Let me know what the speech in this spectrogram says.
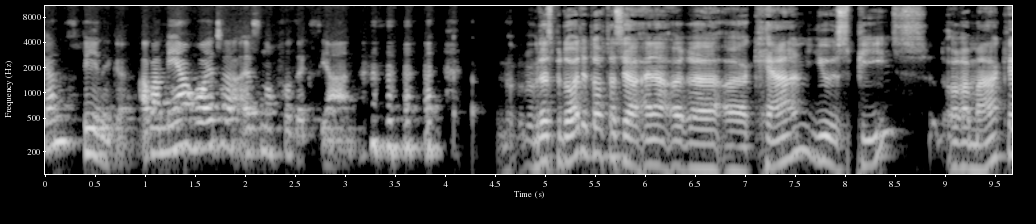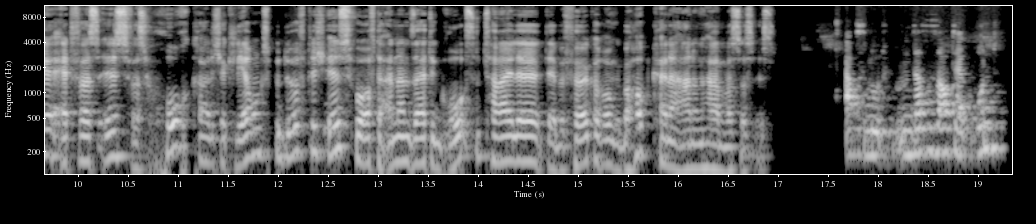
Ganz wenige, aber mehr heute als noch vor sechs Jahren. Das bedeutet doch, dass ja einer eurer, eurer Kern-USPs eurer Marke etwas ist, was hochgradig erklärungsbedürftig ist, wo auf der anderen Seite große Teile der Bevölkerung überhaupt keine Ahnung haben, was das ist. Absolut. Und das ist auch der Grund,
